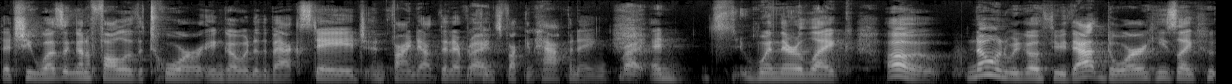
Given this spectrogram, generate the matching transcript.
that she wasn't going to follow the tour and go into the backstage and find out that everything's fucking happening. Right. And when they're like, oh, no one would go through that door, he's like, who,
